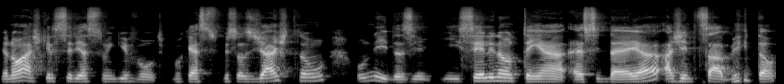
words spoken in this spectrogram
eu não acho que ele seria swing vote, porque essas pessoas já estão unidas, e, e se ele não tem essa ideia, a gente sabe. Então,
